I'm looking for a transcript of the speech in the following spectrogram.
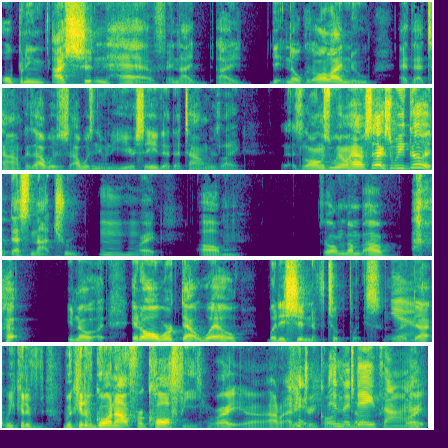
opening. I shouldn't have, and I I didn't know because all I knew at that time because I was I wasn't even a year saved at that time was like as long as we don't have sex we good. That's not true, mm-hmm. right? Um, so I'm, I'm I, you know it all worked out well, but it shouldn't have took place. Yeah. Right? That we could have we could have gone out for coffee, right? Uh, I don't I didn't drink coffee in the time, daytime, right?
